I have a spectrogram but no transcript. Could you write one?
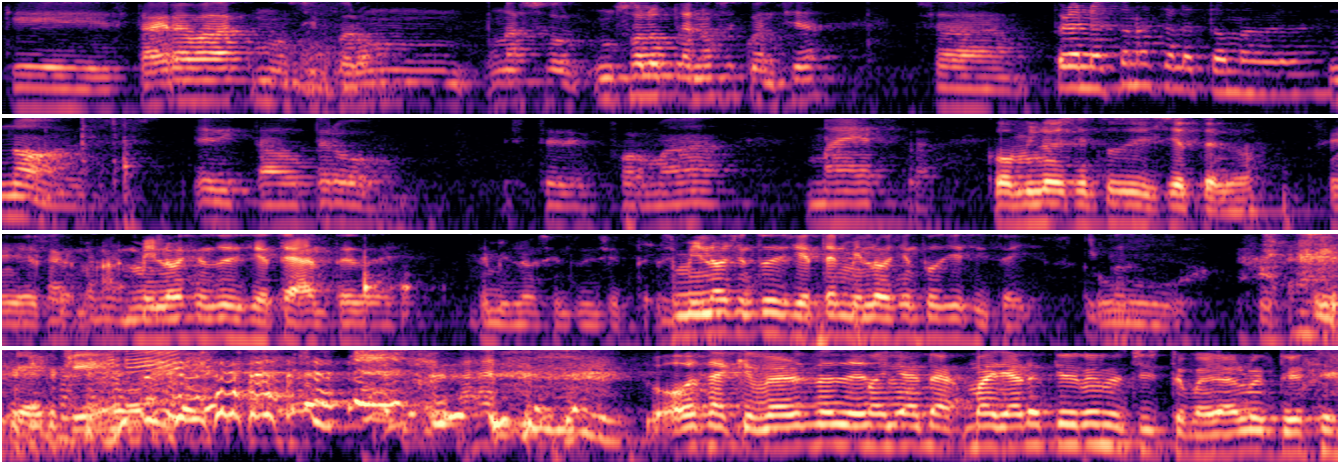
que está grabada como si fuera un, una sol- un solo plano secuencia. O sea, Pero no es una sola toma, ¿verdad? no, es editado, pero este, de forma maestra. Como 1917, ¿no? Sí, es Exactamente. 1917 antes de, de 1917. Es 1917 en 1916. Y pues- Uh. ¿Qué? O sea que Birdman es... Mañana, mañana entienden el chiste, mañana lo entienden.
